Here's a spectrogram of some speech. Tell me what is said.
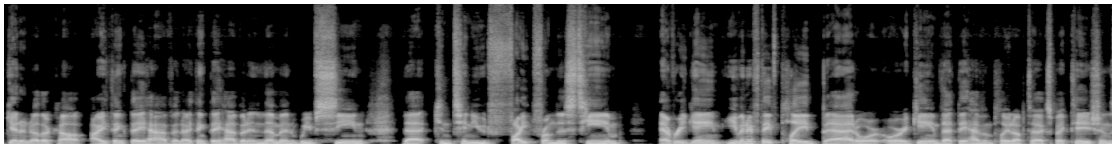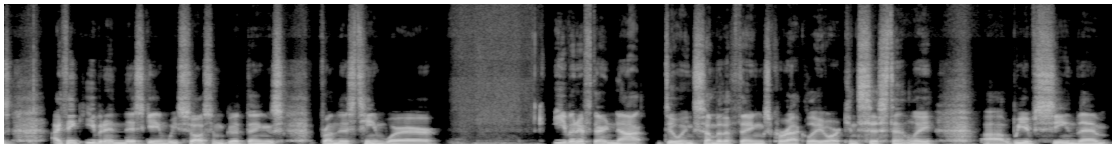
get another cup. I think they have it. I think they have it in them. And we've seen that continued fight from this team every game, even if they've played bad or or a game that they haven't played up to expectations. I think even in this game, we saw some good things from this team where even if they're not doing some of the things correctly or consistently, uh, we have seen them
